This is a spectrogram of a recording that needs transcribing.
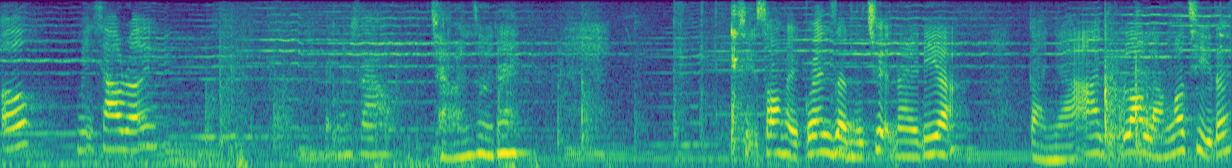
Ơ mẹ sao đấy? Mẹ không sao, chào anh rồi đây. Chị Son phải quen dần với chuyện này đi ạ. Cả nhà ai cũng lo lắng cho chị đấy.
